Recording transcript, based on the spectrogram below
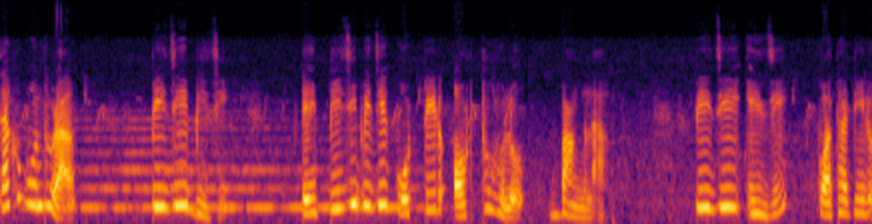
দেখো বন্ধুরা পিজি বিজি এই পিজি বিজি কোডটির অর্থ হলো বাংলা। পিজি ইজি কথাটির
